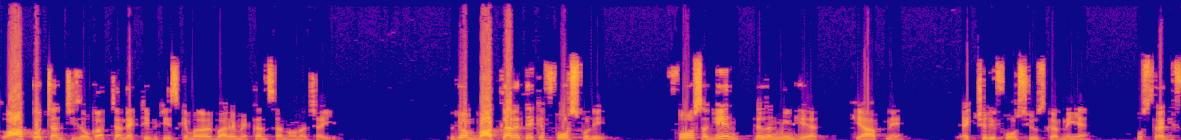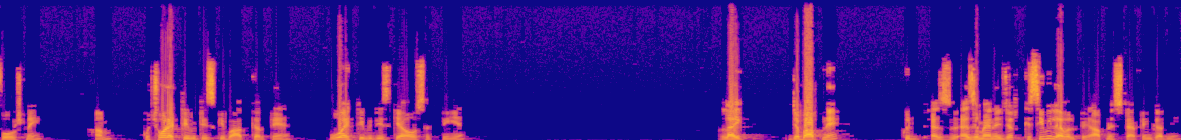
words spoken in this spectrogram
तो आपको चंद चीज़ों का चंद एक्टिविटीज़ के बारे में कंसर्न होना चाहिए। तो जो हम बात कर रहे थे कि forcefully force again doesn't mean here कि आपने एक्चुअली फोर्स यूज़ करनी है। उस तरह की फोर्स नहीं। हम कुछ और एक्टिविटीज़ की बात करते हैं। वो एक्टिविटीज़ क्या हो सकती हैं? लाइक like, जब आपने कुछ एज ए मैनेजर किसी भी लेवल पे आपने स्टैपिंग करनी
